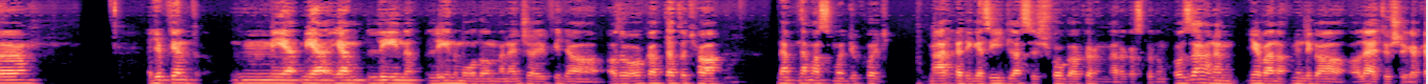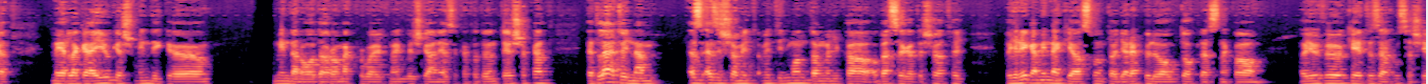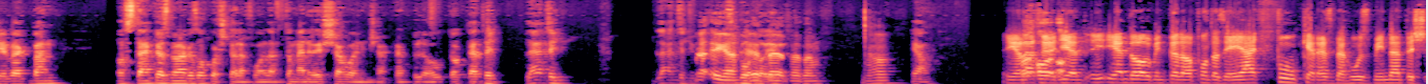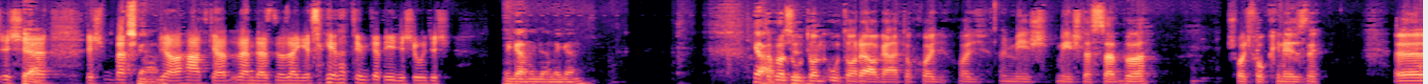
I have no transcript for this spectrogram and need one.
egyébként mi, mi ilyen lean, lean módon menedzseljük így a, a dolgokat, tehát hogyha nem, nem azt mondjuk, hogy már pedig ez így lesz, és foggal körömmel ragaszkodunk hozzá, hanem nyilván mindig a, a lehetőségeket mérlegeljük, és mindig minden oldalról megpróbáljuk megvizsgálni ezeket a döntéseket. Tehát lehet, hogy nem, ez, ez is, amit, amit így mondtam mondjuk a, a beszélgetés alatt, hogy, hogy régen mindenki azt mondta, hogy a repülőautók lesznek a, a jövő 2020-as években, aztán közben meg az okostelefon lett a menő, és sehol nincsenek repülőautók. Tehát, hogy lehet, hogy lehet, hogy igen, értem, Aha. Ja. Igen, lehet, egy ilyen, ilyen dolog, mint például pont az AI, fú, keresztbe húz mindent, és, és, Ja. és be, ja, hát kell rendezni az egész életünket, így is, úgy is. Igen, igen, igen. Ja, Akkor az úton, úton reagáltok, hogy, hogy, hogy mi, is, mi is lesz ebből, és hogy fog kinézni.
